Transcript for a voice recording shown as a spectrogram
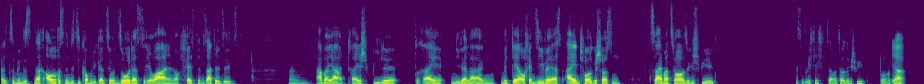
also zumindest nach außen ist die Kommunikation so, dass Joane noch fest im Sattel sitzt. Ähm, aber ja, drei Spiele, drei Niederlagen, mit der Offensive erst ein Tor geschossen, zweimal zu Hause gespielt. Ist das richtig? Zweimal zu Hause gespielt? Dortmund? Ja,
